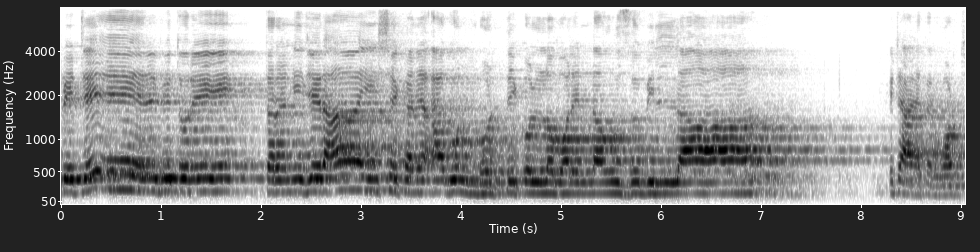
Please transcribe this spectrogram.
পেটের ভিতরে তারা নিজেরাই সেখানে আগুন ভর্তি করল বলেন, নাউজুবিল্লাহ। এটা আয়াতের অর্থ।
